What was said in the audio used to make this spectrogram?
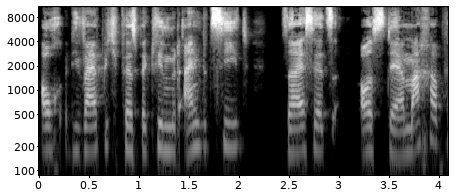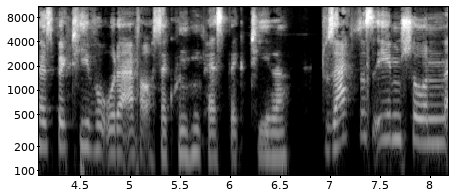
auch die weibliche Perspektive mit einbezieht, sei es jetzt aus der Macherperspektive oder einfach aus der Kundenperspektive. Du sagtest es eben schon,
